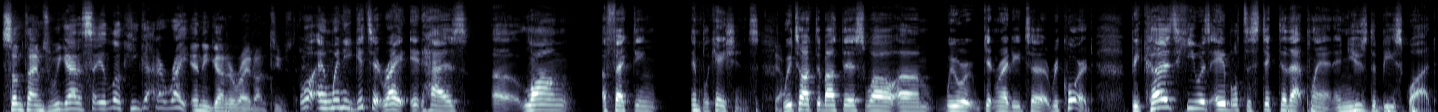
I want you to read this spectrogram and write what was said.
Sometimes we got to say, look, he got it right, and he got it right on Tuesday. Well, and when he gets it right, it has uh, long affecting implications. We talked about this while um, we were getting ready to record. Because he was able to stick to that plan and use the B squad,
